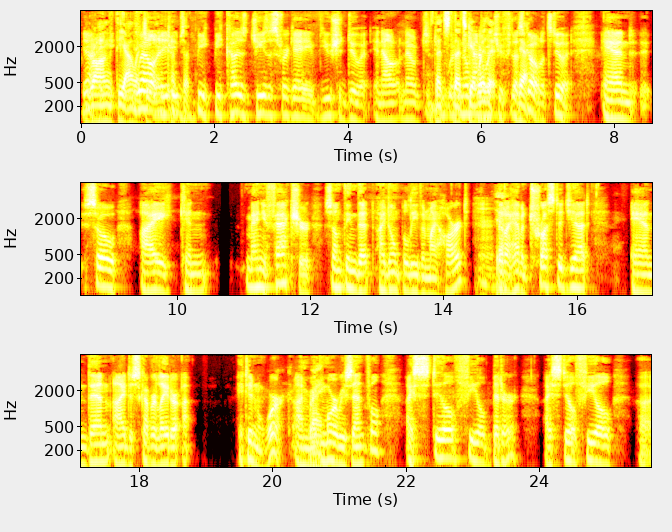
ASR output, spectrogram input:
yeah. Uh, wrong theology well, in it- terms of- be, because Jesus forgave, you should do it. And now, now, Let's- no let's get matter with it. You, let's Yeah. go. Let's do it. And so I can manufacture something that I don't believe in my heart, that Yeah. I haven't trusted yet, and then I discover later uh, it didn't work. I'm Right. more resentful. I still feel bitter. I still feel uh,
